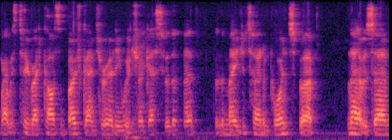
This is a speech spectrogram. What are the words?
well, it was two red cards in both games really which I guess were the, were the major turning points but no, that was um,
